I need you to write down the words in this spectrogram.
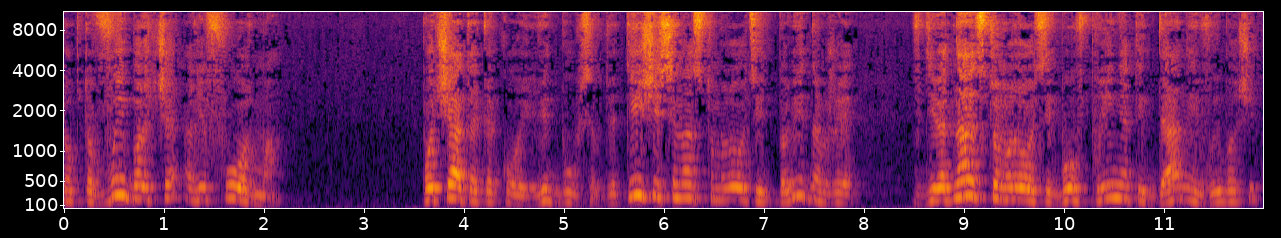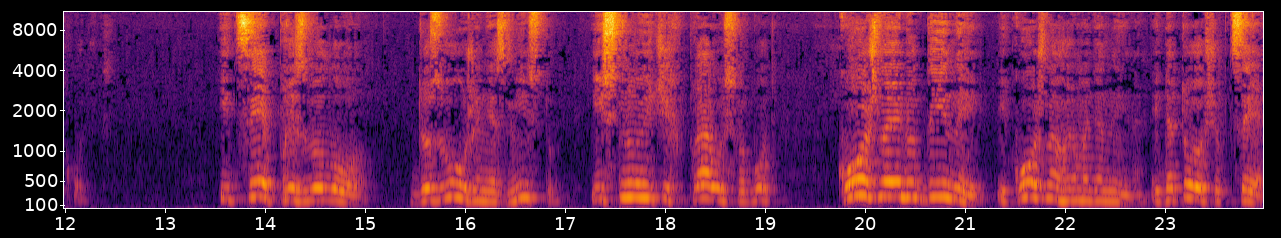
Тобто виборча реформа, початок якої відбувся в 2017 році, відповідно, вже в 2019 році був прийнятий даний виборчий кодекс. І це призвело до звуження змісту існуючих прав і свобод кожної людини і кожного громадянина. І для того, щоб це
